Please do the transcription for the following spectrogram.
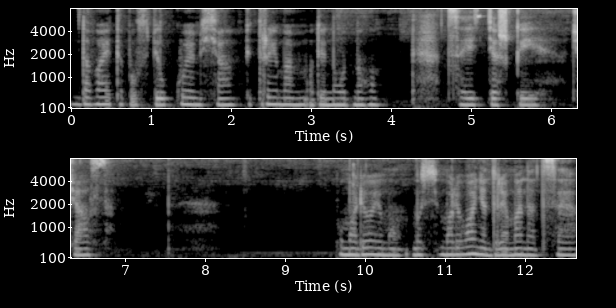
Давайте поспілкуємося, підтримаємо один одного цей тяжкий час. Помалюємо. Ось малювання для мене це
